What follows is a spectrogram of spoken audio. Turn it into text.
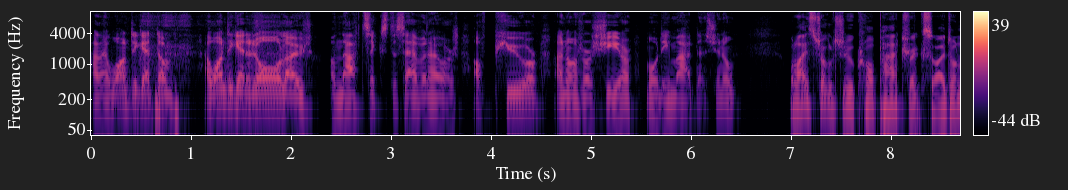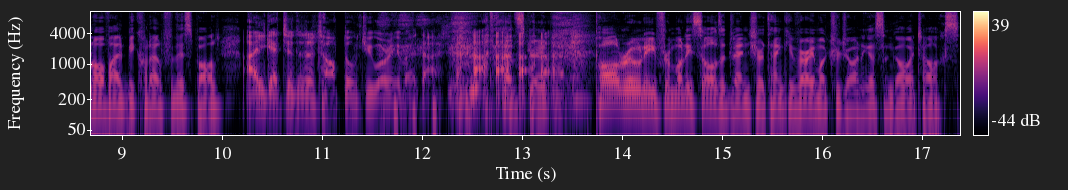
and I want to get them. I want to get it all out on that six to seven hours of pure and utter sheer muddy madness. You know. Well, I struggle to do Croagh Patrick, so I don't know if I'll be cut out for this, Paul. I'll get you to the top. Don't you worry about that. That's great. Paul Rooney from Muddy Souls Adventure, thank you very much for joining us on Galway Talks.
